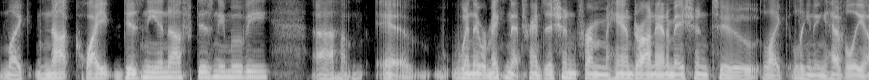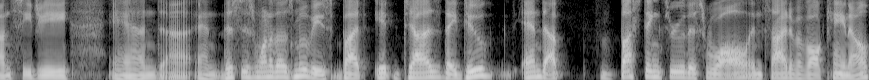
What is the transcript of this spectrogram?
like not quite Disney enough Disney movie. Um, eh, when they were making that transition from hand drawn animation to like leaning heavily on CG, and uh, and this is one of those movies, but it does they do end up busting through this wall inside of a volcano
